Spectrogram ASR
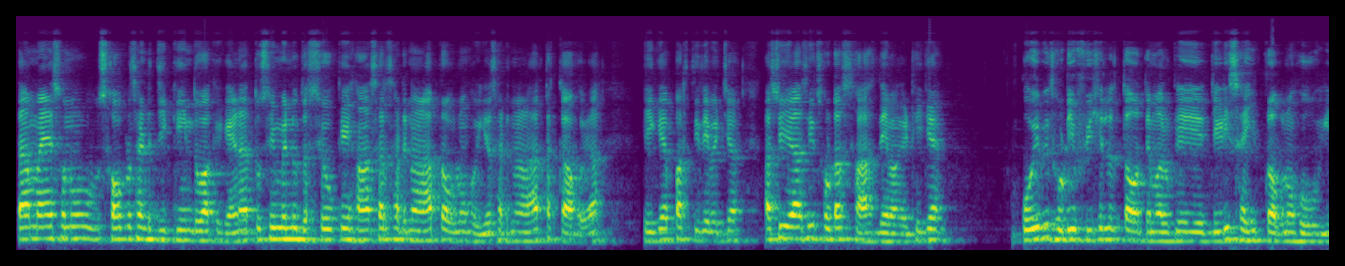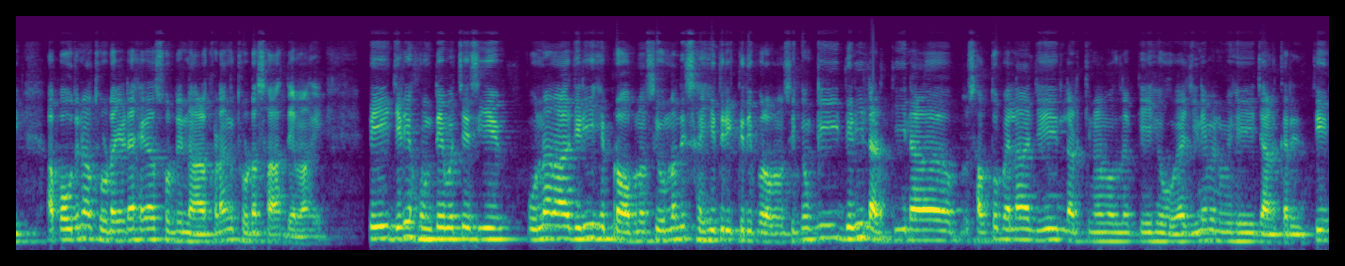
ਤਾਂ ਮੈਂ ਤੁਹਾਨੂੰ 100% ਯਕੀਨ ਦਵਾ ਕੇ ਕਹਿਣਾ, ਤੁਸੀਂ ਮੈਨੂੰ ਦੱਸਿਓ ਕਿ ਹਾਂ ਸਰ, ਸਾਡੇ ਨਾਲ ਆਹ ਪ੍ਰੋਬਲਮ ਹੋਈ ਆ, ਸਾਡੇ ਨਾਲ ਆਹ ਧੱਕਾ ਹੋਇਆ, ਠੀਕ ਹੈ, ਭਰਤੀ ਦੇ ਵਿੱਚ। ਅਸੀਂ ਅਸੀਂ ਤੁਹਾਡਾ ਸਾਥ ਦੇਵਾਂਗੇ, ਠੀਕ ਹੈ। ਕੋਈ ਵੀ ਤੁਹਾਡੀ ਅਫੀਸ਼ੀਅਲ ਤੌਰ ਤੇ ਮਤਲਬ ਕਿ ਜਿਹੜੀ ਸਹੀ ਪ੍ਰੋਬਲਮ ਹੋਊਗੀ, ਆਪਾਂ ਉਹਦੇ ਨਾਲ ਤੁਹਾਡਾ ਜਿਹੜਾ ਹੈਗਾ ਤੁਹਾਡੇ ਨਾਲ ਖੜਾਂਗੇ, ਤੁਹਾਡਾ ਸਾਥ ਦੇਵਾਂਗੇ। ਤੇ ਜਿਹੜੇ ਹੁਣ ਦੇ ਬੱਚੇ ਸੀ, ਉਹਨਾਂ ਨਾਲ ਜਿਹੜੀ ਇਹ ਪ੍ਰੋਬਲਮ ਸੀ, ਉਹਨਾਂ ਦੀ ਸਹੀ ਤਰੀਕੇ ਦੀ ਪ੍ਰੋਬਲਮ ਸੀ, ਕਿਉਂਕਿ ਜਿਹੜੀ ਲੜਕੀ ਨਾਲ, ਸਭ ਤੋਂ ਪਹਿਲਾਂ ਜਿਹੜੀ ਲੜਕੀ ਨਾਲ ਮਤਲਬ ਕਿ ਇਹ ਹੋਇਆ, ਜਿਹਨੇ ਮੈਨੂੰ ਇਹ ਜਾਣਕਾਰੀ ਦਿੱਤੀ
